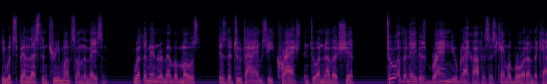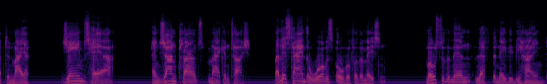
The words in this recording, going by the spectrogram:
He would spend less than three months on the Mason. What the men remember most is the two times he crashed into another ship. Two of the Navy's brand new black officers came aboard under Captain Meyer, James Hair and John Clarence McIntosh. By this time, the war was over for the Mason. Most of the men left the Navy behind.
